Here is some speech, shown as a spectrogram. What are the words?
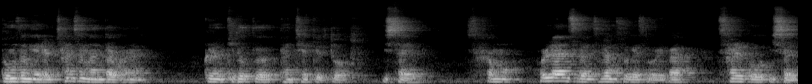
동성애를 찬성한다고 하는 그런 기독교 단체들도 있어요. 참 혼란스러운 세상 속에서 우리가 살고 있어요.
